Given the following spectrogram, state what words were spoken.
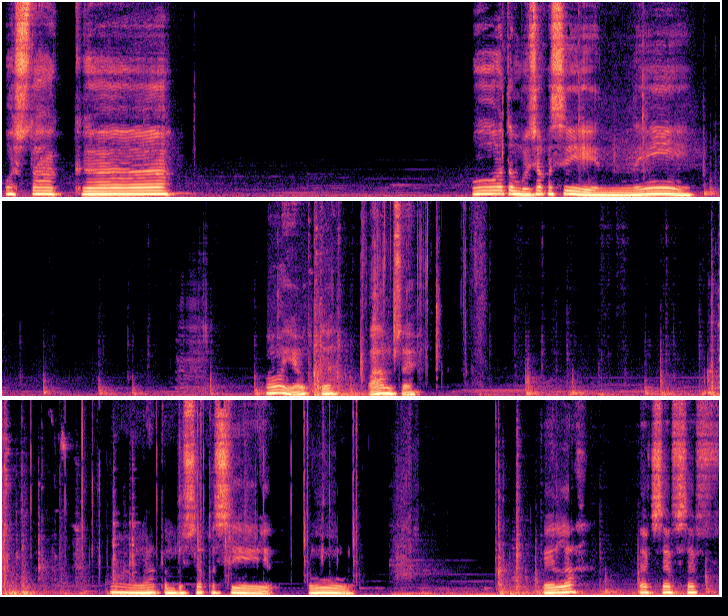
Astaga. Oh, tembusnya ke sini. Oh, ya udah. Paham saya. Alah, tembusnya ke situ. Oke lah. Save, save, save.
